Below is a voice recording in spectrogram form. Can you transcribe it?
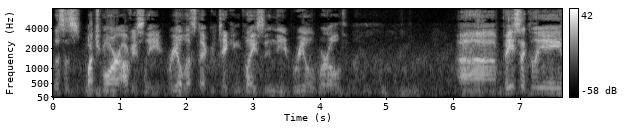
this is much more obviously realistic, taking place in the real world. Uh, basically,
